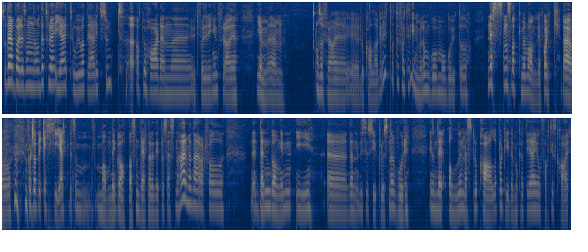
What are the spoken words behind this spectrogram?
Så det er bare sånn, og det tror jeg, jeg tror jo at det er litt sunt, eh, at du har den uh, utfordringen fra hjemme Altså fra uh, lokallaget ditt. At du faktisk innimellom går, må gå ut og nesten snakke med vanlige folk. Det er jo fortsatt ikke helt liksom, mannen i gata som deltar i de prosessene her, men det er i hvert fall den gangen i uh, den, disse syklusene hvor liksom, det aller mest lokale partidemokratiet jo faktisk har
